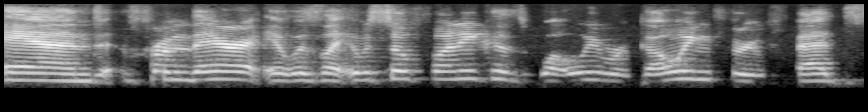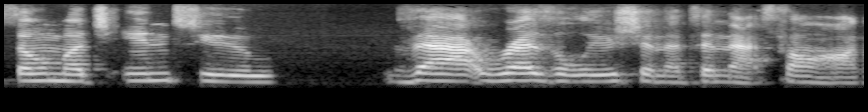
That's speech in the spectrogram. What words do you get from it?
And from there it was like it was so funny because what we were going through fed so much into that resolution that's in that song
